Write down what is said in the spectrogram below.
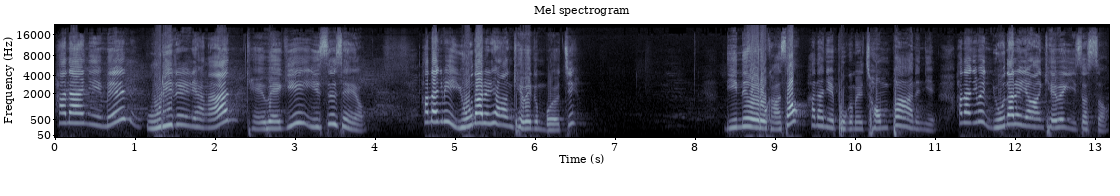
하나님은 우리를 향한 계획이 있으세요. 하나님이 요나를 향한 계획은 뭐였지? 니느웨로 가서 하나님의 복음을 전파하는 일. 하나님은 요나를 향한 계획이 있었어.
